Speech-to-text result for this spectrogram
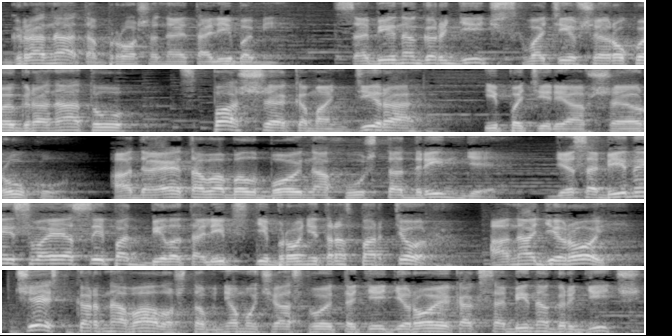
граната, брошенная талибами – Сабина Гордич, схватившая рукой гранату, спасшая командира и потерявшая руку. А до этого был бой на Хуштадринге, где Сабина и свои осы подбила талибский бронетранспортер. Она герой, честь карнавалу, что в нем участвуют такие герои, как Сабина Гордич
